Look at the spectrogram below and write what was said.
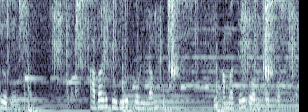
তৃতীয় দিন আবার বেরিয়ে পড়লাম আমাদের গন্তব্যস্থলে।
